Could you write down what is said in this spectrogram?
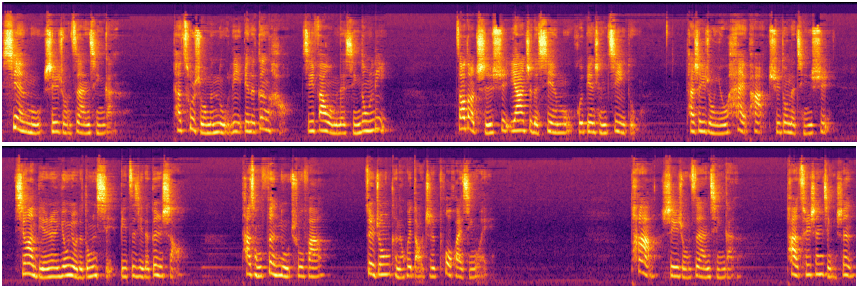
羡慕是一种自然情感，它促使我们努力变得更好，激发我们的行动力。遭到持续压制的羡慕会变成嫉妒，它是一种由害怕驱动的情绪，希望别人拥有的东西比自己的更少。它从愤怒出发，最终可能会导致破坏行为。怕是一种自然情感，怕催生谨慎，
